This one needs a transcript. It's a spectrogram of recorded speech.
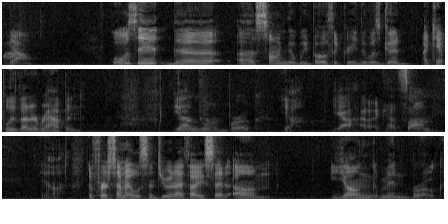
Wow. Yeah. What was it? The uh, song that we both agreed that was good. I can't believe that ever happened. Young Dumb and Broke. Yeah. Yeah, I like that song. Yeah. The first time I listened to it, I thought he said um, "Young Men Broke."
